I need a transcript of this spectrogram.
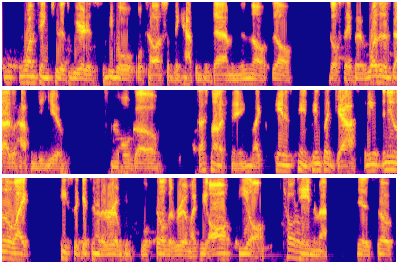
One thing too that's weird is some people will tell us something happened to them, and then they'll they'll they'll say, "But it wasn't as bad as what happened to you." And we'll go, "That's not a thing. Like pain is pain. Pain's like gas. Any any little like piece that gets into the room can, will fill the room. Like we all feel totally pain. Yeah. So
